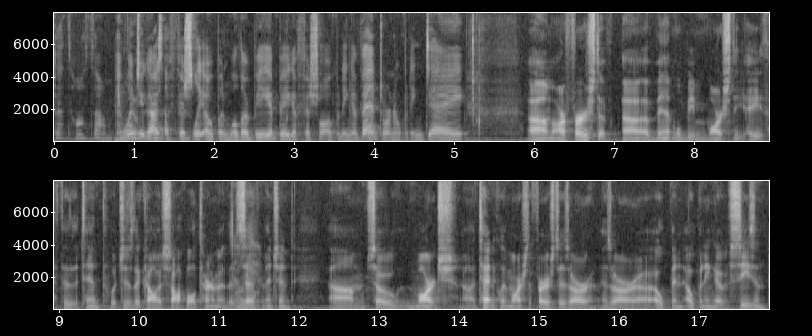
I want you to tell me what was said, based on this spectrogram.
That's awesome. And when do you guys officially open? Will there be a big official opening event or an opening day? Um, our first uh, event will be March the 8th through the 10th, which is the college softball tournament that Oh, Seth yeah. mentioned. Um, so March, uh, technically March the 1st is our is our uh, open opening of season,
